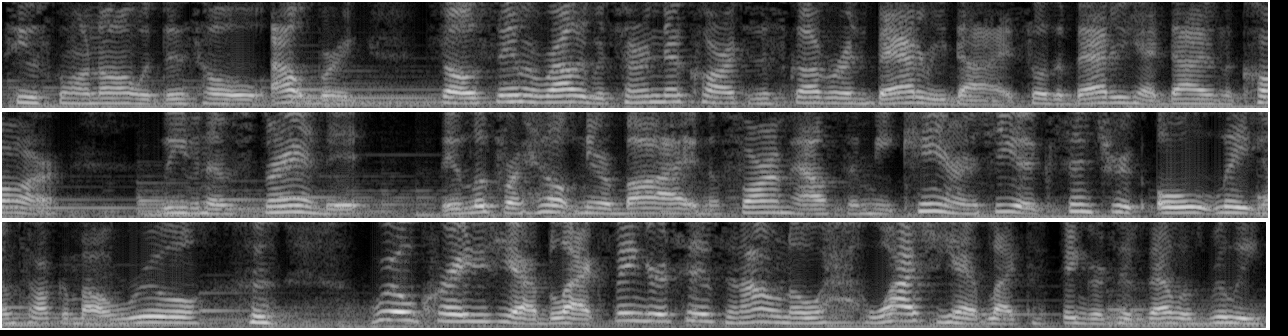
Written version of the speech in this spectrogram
see what's going on with this whole outbreak. So Sam and Riley returned their car to discover his battery died. So the battery had died in the car, leaving them stranded. They look for help nearby in a farmhouse and meet Karen. She an eccentric old lady. I'm talking about real, real crazy. She had black fingertips, and I don't know why she had black fingertips. That was really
